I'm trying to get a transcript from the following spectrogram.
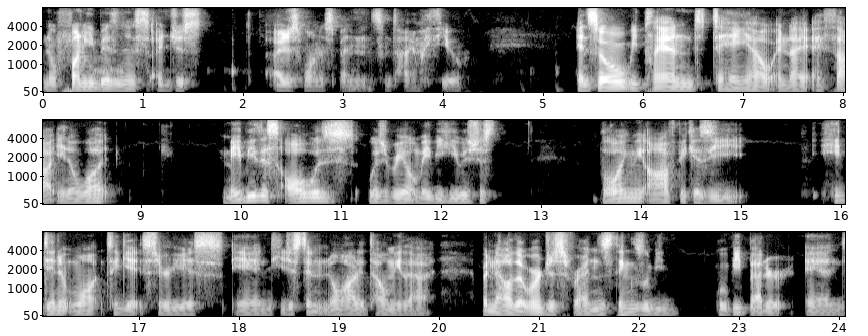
no funny business. I just I just want to spend some time with you. And so we planned to hang out and I, I thought, you know what? Maybe this all was was real. Maybe he was just blowing me off because he he didn't want to get serious and he just didn't know how to tell me that. But now that we're just friends, things will be will be better and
